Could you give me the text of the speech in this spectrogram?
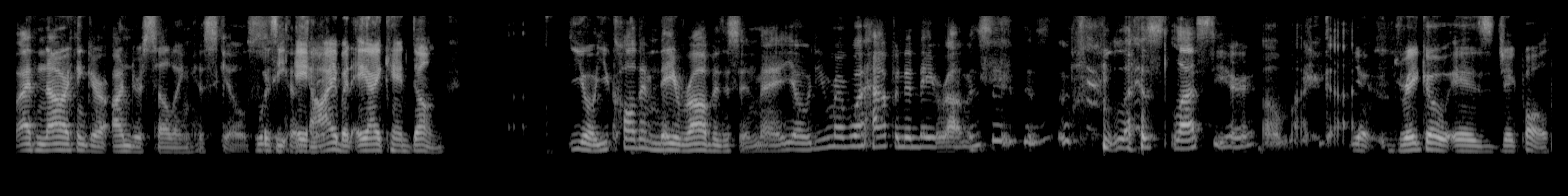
I now I think you're underselling his skills. What is he, AI? But AI can't dunk. Yo, you called him Nate Robinson, man. Yo, do you remember what happened to Nate Robinson last last year? Oh my god. Yeah, Draco is Jake Paul.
